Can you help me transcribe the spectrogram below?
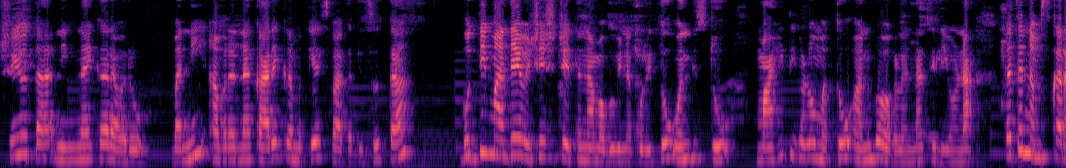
ಶ್ರೀಯುತ ನಿಂಗ್ನಾಯ್ಕರ್ ಅವರು. ಬನ್ನಿ ಅವರನ್ನ ಕಾರ್ಯಕ್ರಮಕ್ಕೆ ಸ್ವಾಗತಿಸುತ್ತಾ ಬುದ್ಧಿಮಾಂದ್ಯ ವಿಶೇಷಚೇತನ ಮಗುವಿನ ಕುರಿತು ಒಂದಿಷ್ಟು ಮಾಹಿತಿಗಳು ಮತ್ತು ಅನುಭವಗಳನ್ನ ತಿಳಿಯೋಣ. ತತೆ ನಮಸ್ಕಾರ.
